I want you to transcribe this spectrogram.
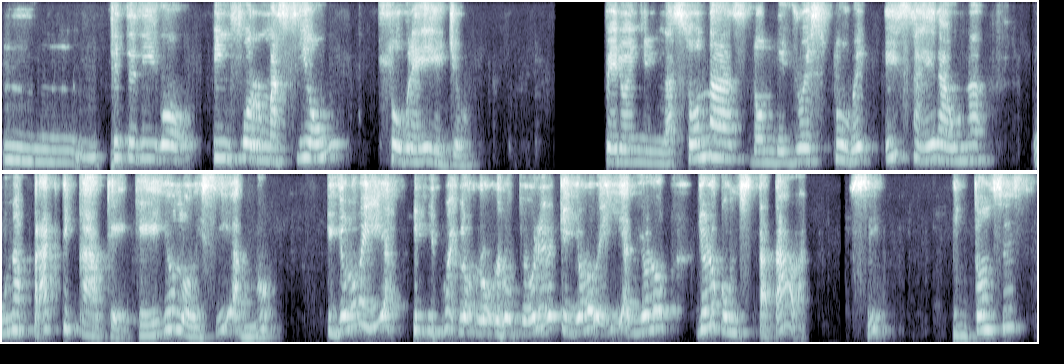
mm, ¿qué te digo?, información sobre ello pero en las zonas donde yo estuve, esa era una una práctica que, que ellos lo decían, ¿no? Y yo lo veía, y lo, lo, lo, peor era que yo lo veía, yo lo, yo lo constataba, ¿sí? Entonces,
